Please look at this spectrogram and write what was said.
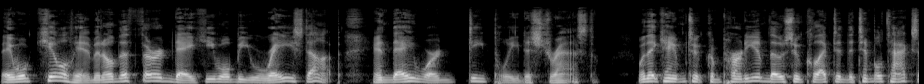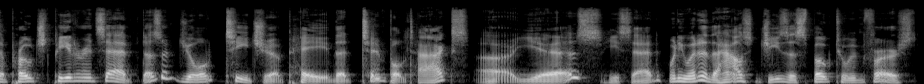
They will kill him, and on the third day he will be raised up. And they were deeply distressed. When they came to Capernaum, those who collected the temple tax approached Peter and said, Doesn't your teacher pay the temple tax? Uh, yes, he said. When he went into the house, Jesus spoke to him first.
